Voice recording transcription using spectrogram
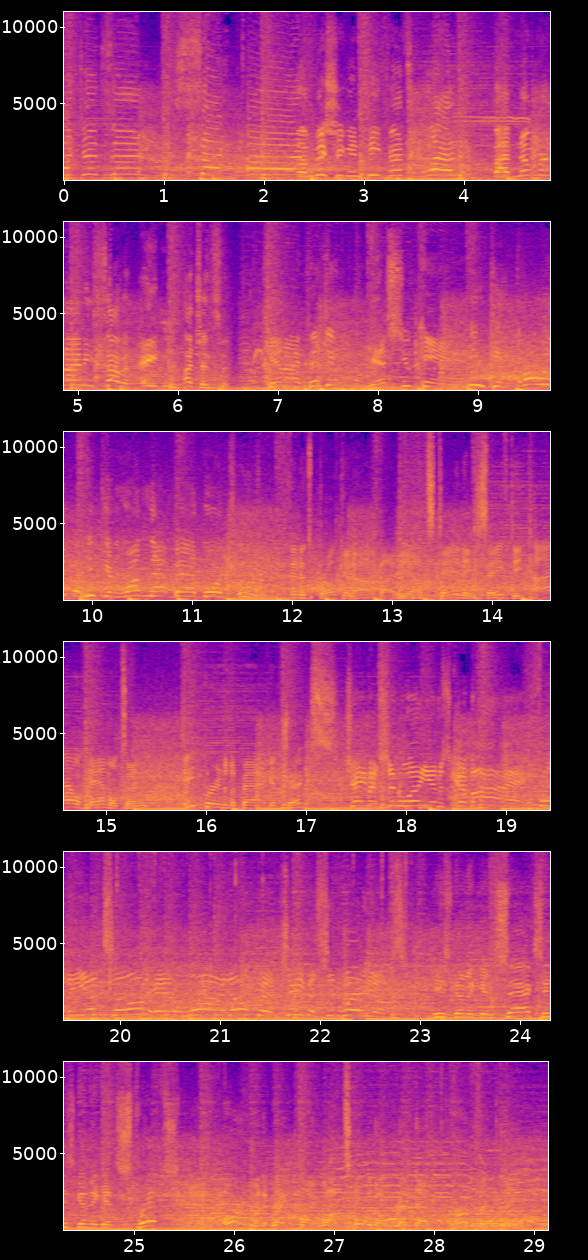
Hutchinson, sack time! The Michigan defense led by number 97, Aidan Hutchinson. Can I pick it? Yes, you can. He can throw it, but he can run that bad boy too. And it's broken up by the outstanding safety, Kyle Hamilton, deeper into the bag of tricks. Jameson Williams, goodbye. For the end zone He's going to get sacks. He's going to get strips. Orton with a great play. Wow, Thibodeaux read that perfectly.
